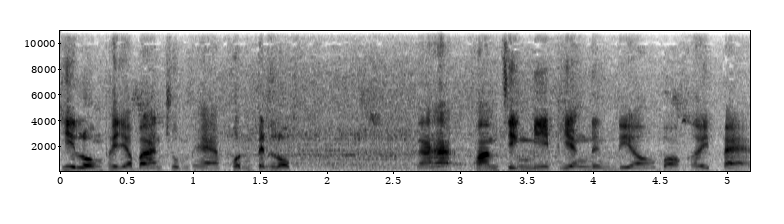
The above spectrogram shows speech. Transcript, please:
ที่โรงพยาบาลชุมแพผลเป็นลบนะฮะความจริงมีเพียงหนึ่งเดียวบอกเฮ้ยแปลก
